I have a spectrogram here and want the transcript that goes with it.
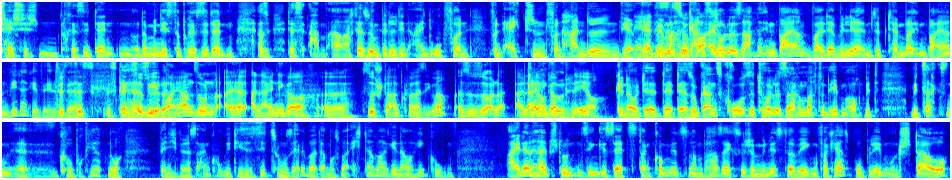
tschechischen Präsidenten oder Ministerpräsidenten. Also das macht ja so ein bisschen den Eindruck von, von Action, von Handeln. Wir, Ja, wir machen so ganz tolle Sachen in Bayern, weil der will ja im September in Bayern wiedergewählt Das, werden. das, das klingt so wie Söder. Bayern, so ein äh, alleiniger äh, so Staat quasi, wa? Also so ein alleiniger Genau, so, Player. Genau, der, der, der so ganz große, tolle Sachen macht und eben auch mit, mit Sachsen äh, kooperiert. Nur, wenn ich mir das angucke, diese Sitzung selber, da muss man echt nochmal genau hingucken. Eineinhalb Stunden sind gesetzt, dann kommen jetzt noch ein paar sächsische Minister wegen Verkehrsproblemen und Stau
